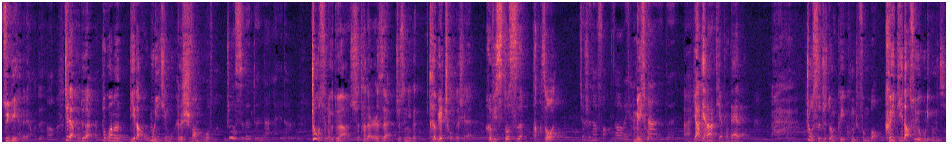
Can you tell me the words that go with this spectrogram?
最厉害的两个盾啊。啊。这两个盾啊，不光能抵挡物理进攻，还能释放魔法。宙斯的盾哪来的？宙斯那个盾啊，是他的儿子，就是那个特别丑的神赫菲斯托斯打造的。就是他仿造了雅典娜的盾。哎，雅典娜是天上带的。哎，宙斯之盾可以控制风暴，可以抵挡所有物理攻击，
